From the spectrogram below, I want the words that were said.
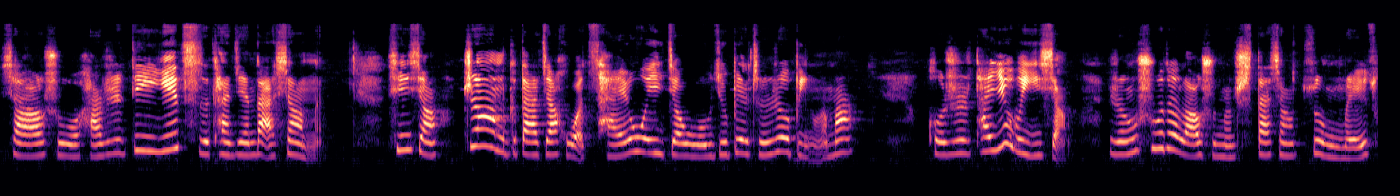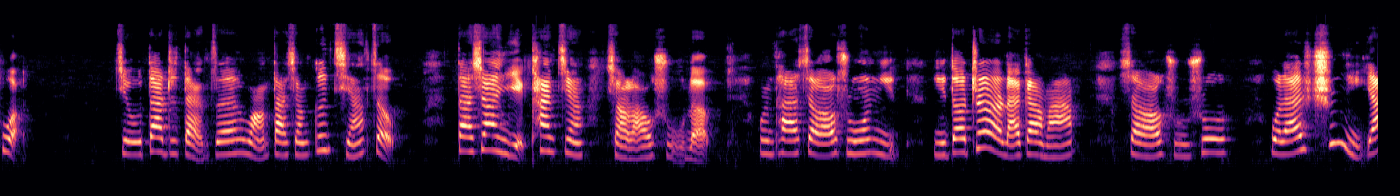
小老鼠还是第一次看见大象呢，心想：这么个大家伙，踩我一脚，我不就变成肉饼了吗？可是他又一想，人说的老鼠能吃大象总没错，就大着胆子往大象跟前走。大象也看见小老鼠了，问他：“小老鼠，你你到这儿来干嘛？”小老鼠说：“我来吃你呀！”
